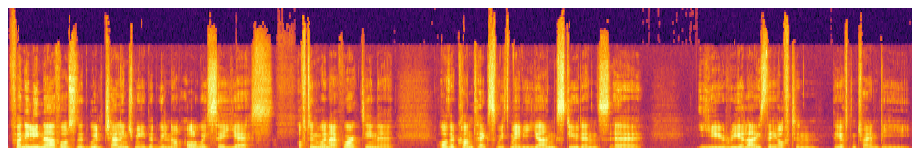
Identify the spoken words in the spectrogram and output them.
funnily enough, also that will challenge me, that will not always say yes. Often, when I've worked in uh, other contexts with maybe young students, uh, you realize they often they often try and be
